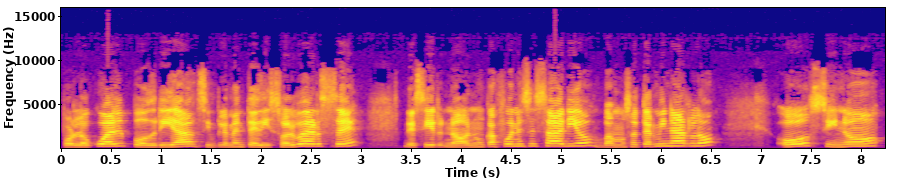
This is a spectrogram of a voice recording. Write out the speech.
por lo cual podría simplemente disolverse, decir, no, nunca fue necesario, vamos a terminarlo, o si no,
